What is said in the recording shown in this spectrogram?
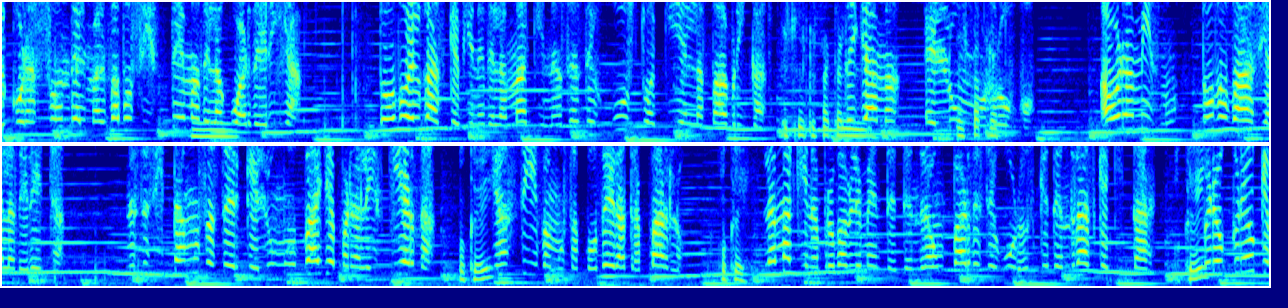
El corazón del malvado sistema de la guardería. Todo el gas que viene de la máquina se hace justo aquí en la fábrica. es el que saca Se el... llama el humo rojo. Ahora mismo todo va hacia la derecha. Necesitamos hacer que el humo vaya para la izquierda Ok, y así vamos a poder atraparlo. Ok, La máquina probablemente tendrá un par de seguros que tendrás que quitar, ok. pero creo que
